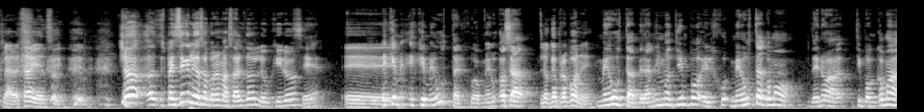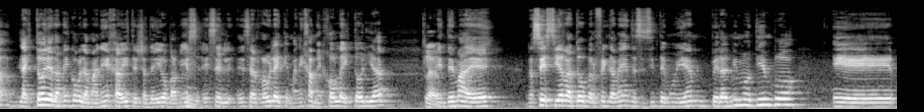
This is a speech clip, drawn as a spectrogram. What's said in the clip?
Claro, está bien, sí. Yo eh, pensé que le ibas a poner más alto, Loop Hero. Sí. Eh, Es, que me, es que me gusta el juego. me- o sea, Lo que propone. me gusta, pero al mismo tiempo el me gusta como, de nuevo, tipo, cómo la historia también cómo la maneja, viste, ya te digo, para mí es, Mm. es el, es el roguelike que maneja mejor la historia Claro. en tema de, no sé, cierra todo perfectamente, se siente muy bien, pero al mismo tiempo, eh,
